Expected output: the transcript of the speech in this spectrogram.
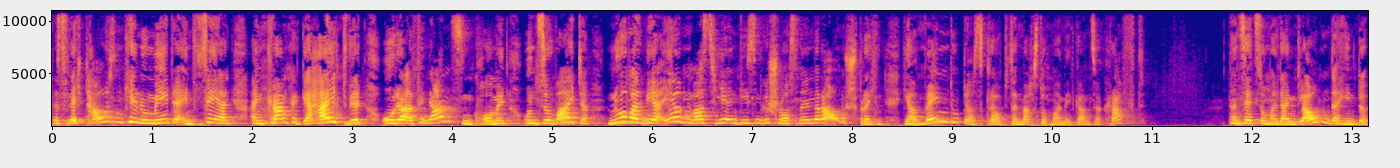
dass vielleicht tausend Kilometer entfernt ein Kranker geheilt wird oder Finanzen kommen und so weiter. Nur weil wir irgendwas hier in diesem geschlossenen Raum sprechen. Ja, wenn du das glaubst, dann mach's doch mal mit ganzer Kraft. Dann setz doch mal deinen Glauben dahinter,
